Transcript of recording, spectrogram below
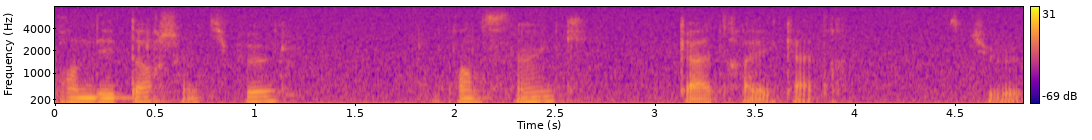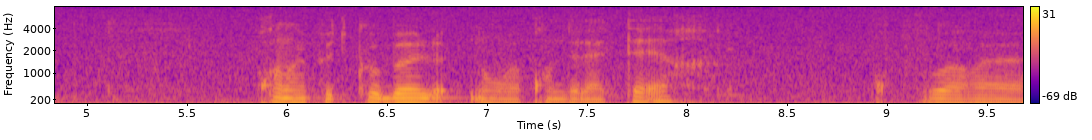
Prendre des torches un petit peu. Prendre 5. 4, allez, 4. Si tu veux. Prendre un peu de cobble. Non, on va prendre de la terre. Pour pouvoir euh,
